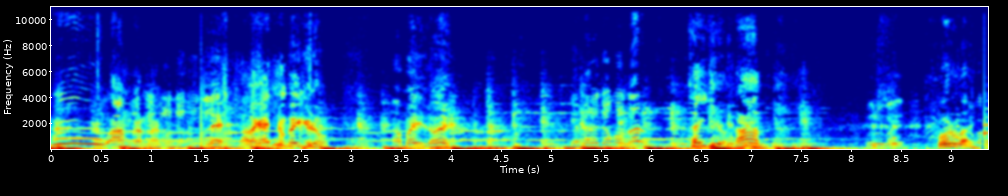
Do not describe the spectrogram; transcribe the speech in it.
હું આમ કર નાખો. લે આ નું ભાઈ બગડ્યો આ મઈ લો કેમેરા ચોખ્ખો કર. થઈ ગયો. રામ. ગુરુભાઈ. પૂરભાઈ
